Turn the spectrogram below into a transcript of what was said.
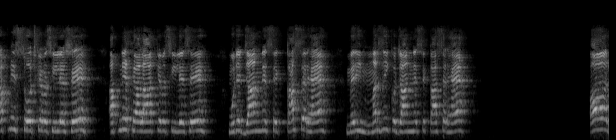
अपनी सोच के वसीले से, अपने ख्याल के वसीले से, मुझे जानने से कासर है, मेरी मर्ज़ी को जानने से कासर है। और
